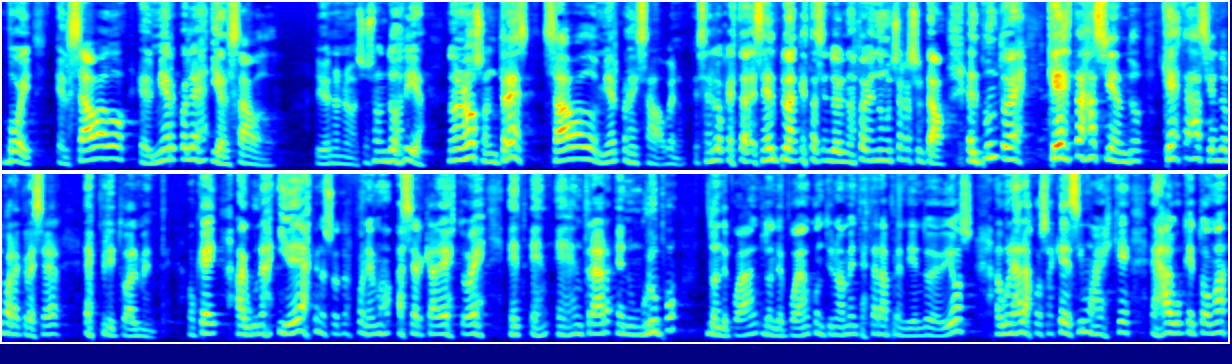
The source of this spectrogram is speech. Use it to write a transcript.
Voy el sábado, el miércoles y el sábado. Y yo, no, no, esos son dos días. No, no, no, son tres. Sábado, miércoles y sábado. Bueno, ese es, lo que está, ese es el plan que está haciendo él. No está viendo muchos resultados. El punto es, ¿qué estás haciendo? ¿Qué estás haciendo para crecer espiritualmente? ¿Ok? Algunas ideas que nosotros ponemos acerca de esto es, es, entrar en un grupo donde puedan, donde puedan continuamente estar aprendiendo de Dios. Algunas de las cosas que decimos es que es algo que toma,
